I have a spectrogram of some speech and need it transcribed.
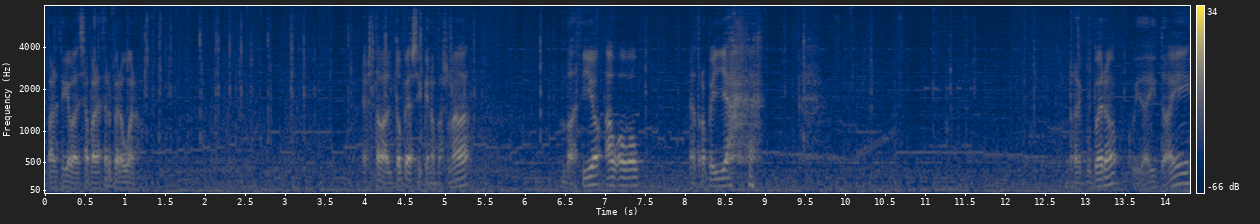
Parece que va a desaparecer, pero bueno. Estaba al tope, así que no pasa nada. Vacío. Au, au, au. Me atropella. Recupero. Cuidadito ahí.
